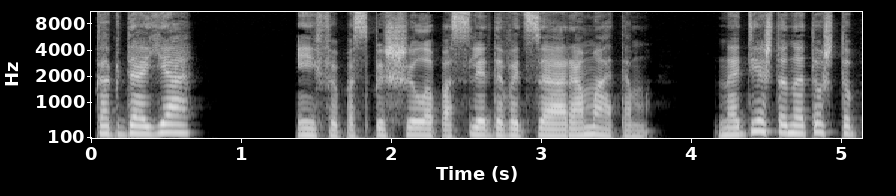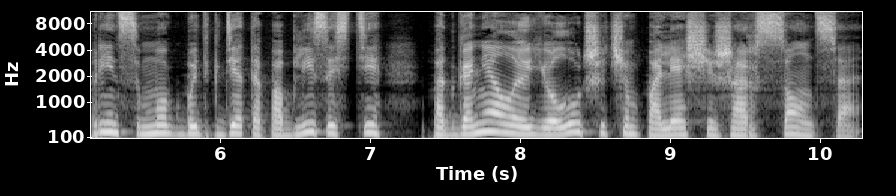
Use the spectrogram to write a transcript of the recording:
когда я... Ифи поспешила последовать за ароматом. Надежда на то, что принц мог быть где-то поблизости, подгоняла ее лучше, чем палящий жар солнца.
